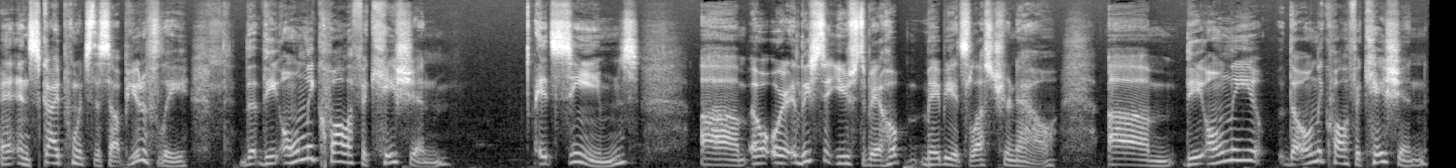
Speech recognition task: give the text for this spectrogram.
and, and Skye points this out beautifully that the only qualification it seems um, or, or, at least it used to be. I hope maybe it's less true now. Um, the only the only qualification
